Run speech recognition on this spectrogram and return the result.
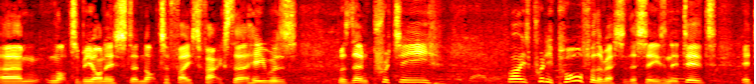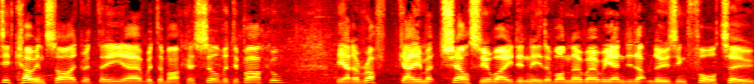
um, not to be honest and not to face facts that he was was then pretty well, he's pretty poor for the rest of the season. It did it did coincide with the uh, with the Marco Silva debacle. He had a rough game at Chelsea away, didn't he? The one where we ended up losing four two,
